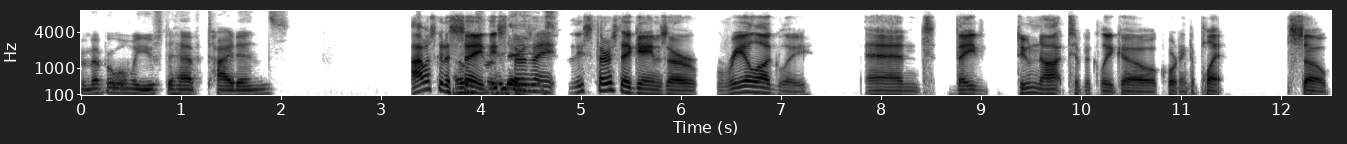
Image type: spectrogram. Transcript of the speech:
Remember when we used to have tight ends? I was gonna say these the Thursday these Thursday games are real ugly, and they do not typically go according to plan. So,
